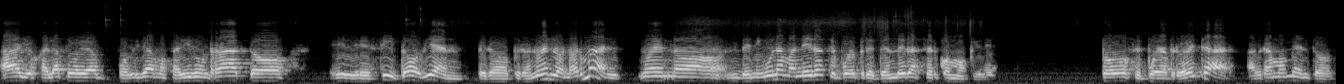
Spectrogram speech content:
ay, ojalá podríamos salir un rato, eh, sí, todo bien, pero pero no es lo normal. No es, no de ninguna manera se puede pretender hacer como que todo se puede aprovechar. Habrá momentos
